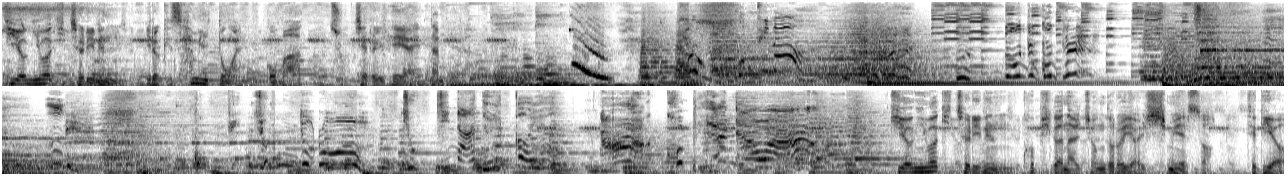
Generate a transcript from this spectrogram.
기영이와 기철이는 이렇게 3일 동안 꼬박 숙제를 해야 했답니다. 기영이와 기철이는 코피가 날 정도로 열심히 해서 드디어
